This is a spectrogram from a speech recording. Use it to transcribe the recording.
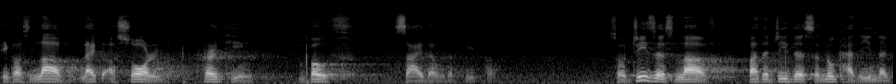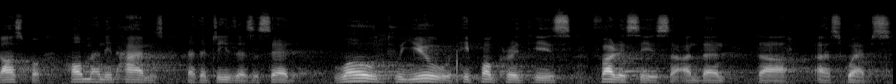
because love, like a sword, hurting both sides of the people. So Jesus loved, but Jesus look at in the gospel how many times that Jesus said, Woe to you, hypocrites, Pharisees, and then the uh, scribes.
